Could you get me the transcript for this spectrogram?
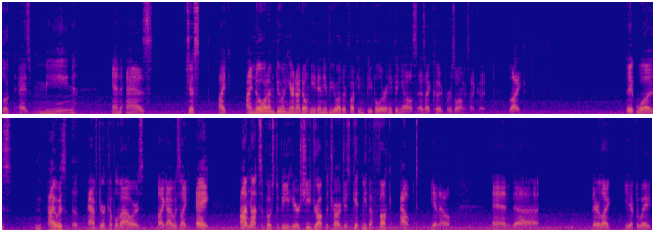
looked as mean and as just like I know what I'm doing here and I don't need any of you other fucking people or anything else as I could for as long as I could. Like it was I was uh, after a couple of hours like I was like, "Hey, I'm not supposed to be here. She dropped the charges. Get me the fuck out," you know. And uh they're like, "You have to wait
